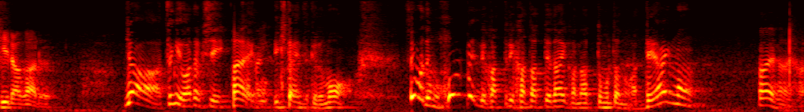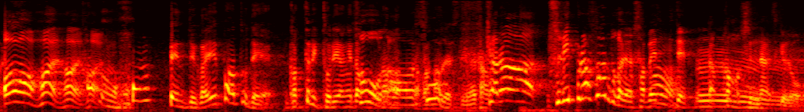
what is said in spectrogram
ヒーラーガールじゃあ次私、はい。最後行きたいんですけども。そういえばでも本編でがっつり語ってないかなと思ったのが出会いもん。はいはいはい。ああはいはい多はい。分本編というか A パートでがっつり取り上げたことなかあったかな。そうですね。キャラ3プラス1とかでは喋ってたかもしれないですけど。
